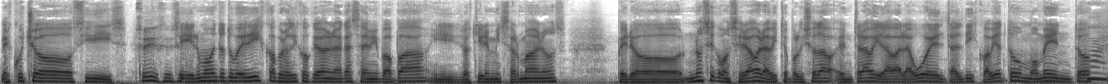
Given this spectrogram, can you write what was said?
Escucho CDs. Sí, sí, sí. Sí, en un momento tuve discos, pero los discos quedaron en la casa de mi papá y los tienen mis hermanos. Pero no sé cómo será ahora, ¿viste? Porque yo daba- entraba y daba la vuelta al disco. Había todo un momento Mm.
